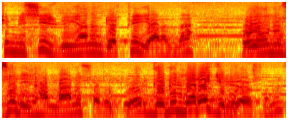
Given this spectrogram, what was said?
Şimdi siz dünyanın dört bir yanında ruhunuzun ilhamlarını solukluyor, gönüllere giriyorsunuz.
